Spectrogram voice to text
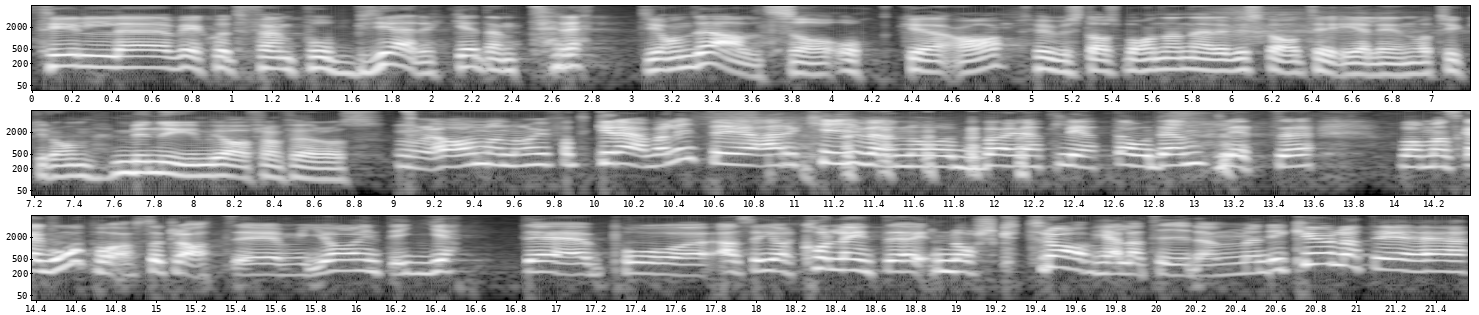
till eh, V75 på Bjerke den 30 alltså. Och eh, ja, huvudstadsbanan är det vi ska till. Elin, vad tycker du om menyn vi har framför oss? Ja, man har ju fått gräva lite i arkiven och börjat leta ordentligt eh, vad man ska gå på såklart. Jag är inte jätte på, alltså jag kollar inte norsk trav hela tiden, men det är kul att det är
